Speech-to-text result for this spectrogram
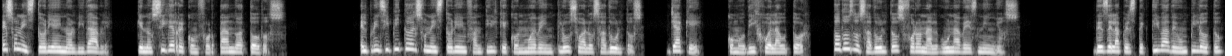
Es una historia inolvidable, que nos sigue reconfortando a todos. El Principito es una historia infantil que conmueve incluso a los adultos, ya que, como dijo el autor, todos los adultos fueron alguna vez niños. Desde la perspectiva de un piloto,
